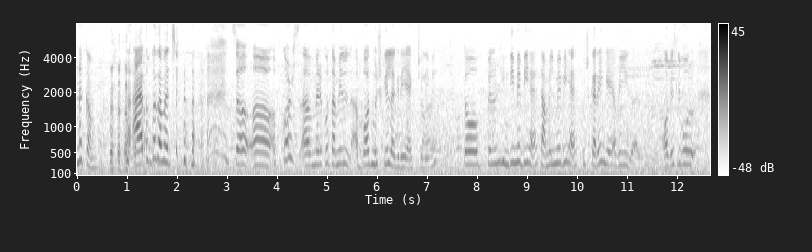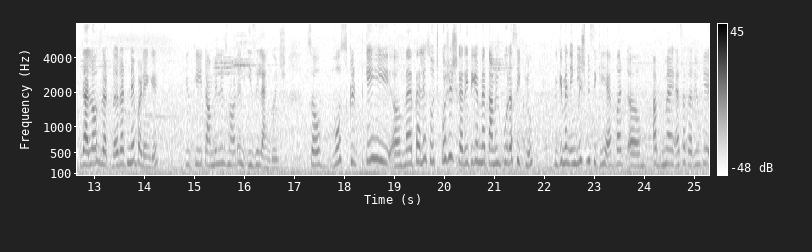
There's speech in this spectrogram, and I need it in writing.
वणकम आया तुमको समझ? सो ऑफ़ कोर्स मेरे को तमिल अब बहुत मुश्किल लग रही है एक्चुअली में। तो फ़िल्म हिंदी में भी है तमिल में भी है कुछ करेंगे। अभी ऑब्वियसली वो डायलॉग्स रट, रटने पड़ेंगे क्योंकि Tamil is not an easy language so वो स्क्रिप्ट के ही uh, मैं पहले सोच कोशिश कर रही थी कि मैं तमिल पूरा सीख लूँ क्योंकि मैंने इंग्लिश भी सीखी है बट uh, अब मैं ऐसा कर रही हूँ कि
